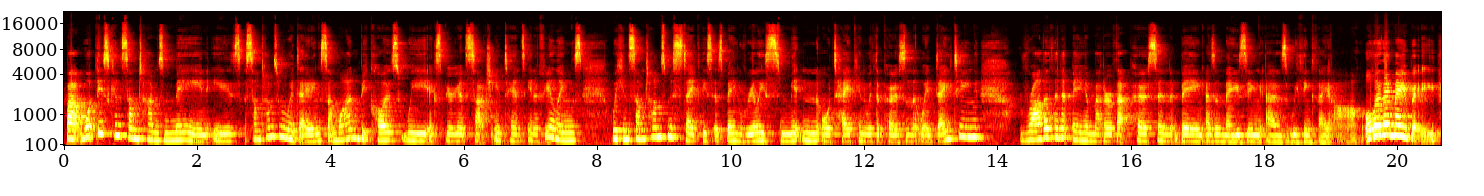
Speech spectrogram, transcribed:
But what this can sometimes mean is sometimes when we're dating someone, because we experience such intense inner feelings, we can sometimes mistake this as being really smitten or taken with the person that we're dating rather than it being a matter of that person being as amazing as we think they are, although they may be.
